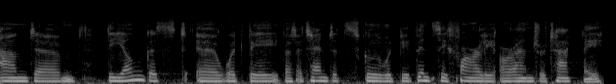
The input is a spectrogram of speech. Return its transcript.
And um, the youngest uh, would be that attended school would be Vincy Farley or Andrew Tackney.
